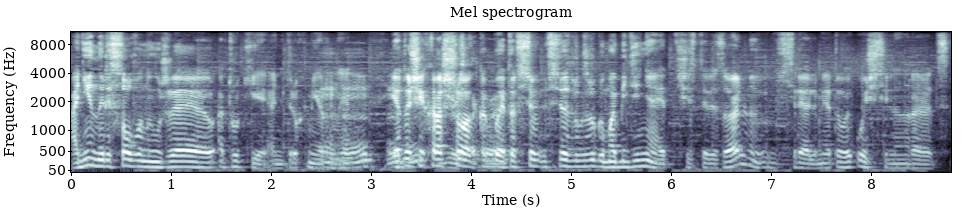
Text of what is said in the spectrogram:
они нарисованы уже от руки, а не трехмерные. Угу, и угу, это очень хорошо, как такое. бы это все, все друг с другом объединяет чисто визуально в сериале. Мне это очень сильно нравится.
